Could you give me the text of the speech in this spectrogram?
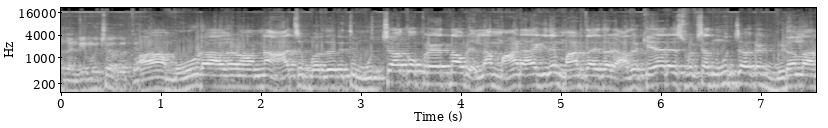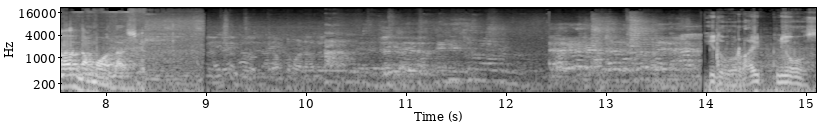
ಅದಂಗೆ ಹಂಗೆ ಮುಚ್ಚೋಗುತ್ತೆ. ಆ ಮೂಢಾಗರಣವನ್ನ ಆಚೆ ಬರದ ರೀತಿ ಮುಚ್ಚಾಕೋ ಪ್ರಯತ್ನ ಅವರೆಲ್ಲ ಮಾಡಾಗಿದೆ ಮಾಡ್ತಾ ಇದ್ದಾರೆ. ಅದಕ್ಕೆ ಕೆ ಆರ್ ಎಸ್ ಪಕ್ಷ ಅದು ಮುಚ್ಚಾಕಕ್ಕೆ ಬಿಡಲ್ಲ ಅನ್ನೋದು ನಮ್ಮ ಒಂದು ಆಸೆ. ಇದು ರೈಟ್ ನ್ಯೂಸ್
